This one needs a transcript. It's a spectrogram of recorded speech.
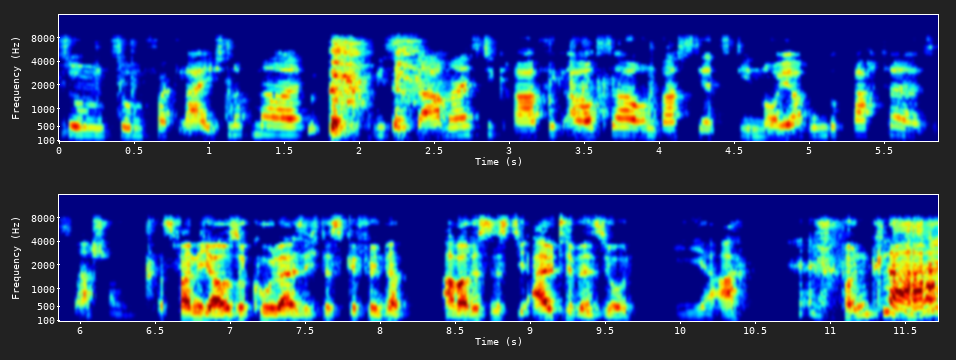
zum, zum Vergleich nochmal, wie so damals die Grafik aussah und was jetzt die Neuerung gebracht hat. Also, das war schon. Das fand ich auch so cool, als ich das gefilmt habe. Aber das ist die alte Version. Ja, schon klar.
